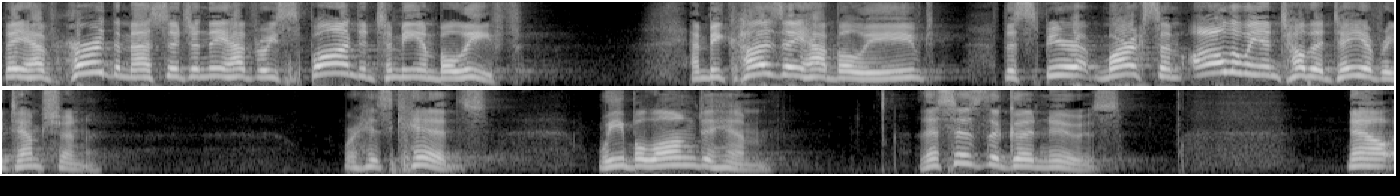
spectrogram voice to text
They have heard the message and they have responded to me in belief. And because they have believed, the Spirit marks them all the way until the day of redemption. We're His kids. We belong to Him. This is the good news. Now,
